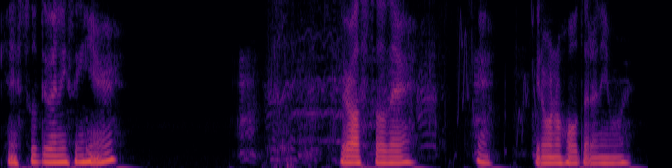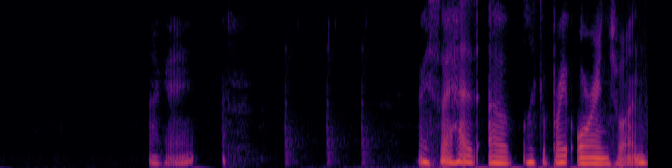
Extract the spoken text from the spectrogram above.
Can I still do anything here? You're all still there? Here. You don't want to hold it anymore. Okay. Alright, so I had a like a bright orange one.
